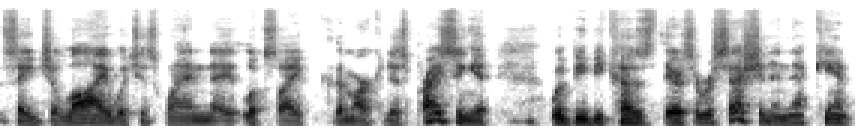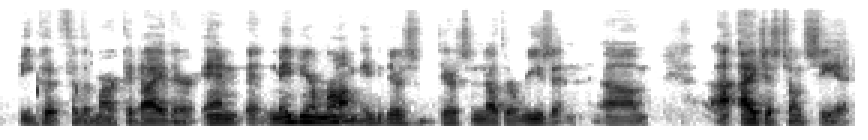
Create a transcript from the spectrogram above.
say July, which is when it looks like the market is pricing it, would be because there's a recession, and that can't be good for the market either. And maybe I'm wrong. Maybe there's there's another reason. Um, I, I just don't see it.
